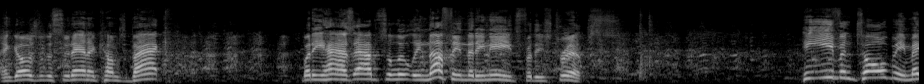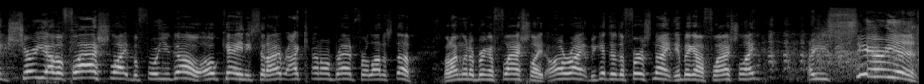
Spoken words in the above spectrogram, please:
and goes to the Sudan and comes back, but he has absolutely nothing that he needs for these trips. He even told me, make sure you have a flashlight before you go. Okay. And he said, I, I count on Brad for a lot of stuff, but I'm going to bring a flashlight. All right. We get there the first night. Anybody got a flashlight? Are you serious?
